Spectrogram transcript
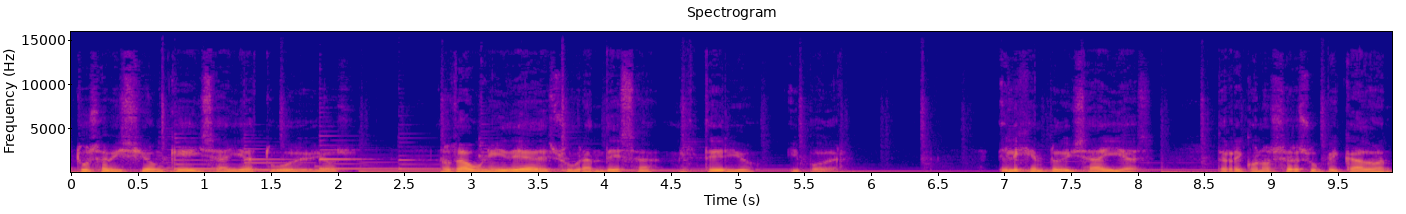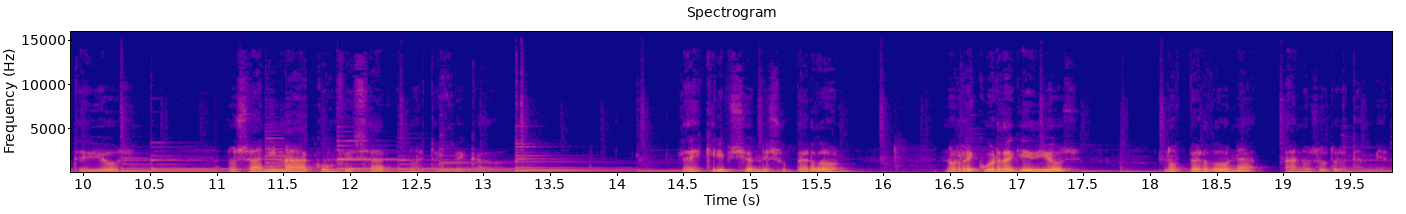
Majestuosa visión que Isaías tuvo de Dios nos da una idea de su grandeza, misterio y poder. El ejemplo de Isaías de reconocer su pecado ante Dios nos anima a confesar nuestros pecados. La descripción de su perdón nos recuerda que Dios nos perdona a nosotros también.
